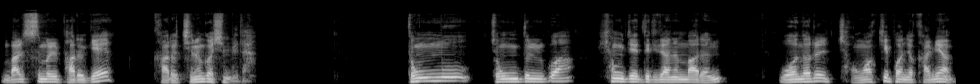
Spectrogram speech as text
말씀을 바르게 가르치는 것입니다. 동무 종들과 형제들이라는 말은 원어를 정확히 번역하면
